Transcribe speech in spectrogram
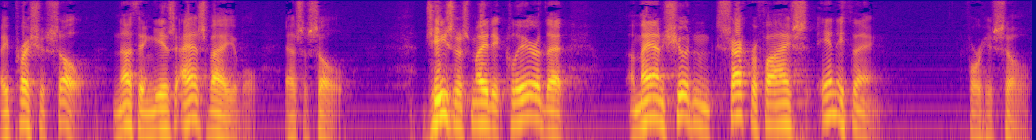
a precious soul? Nothing is as valuable as a soul. Jesus made it clear that a man shouldn't sacrifice anything for his soul.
